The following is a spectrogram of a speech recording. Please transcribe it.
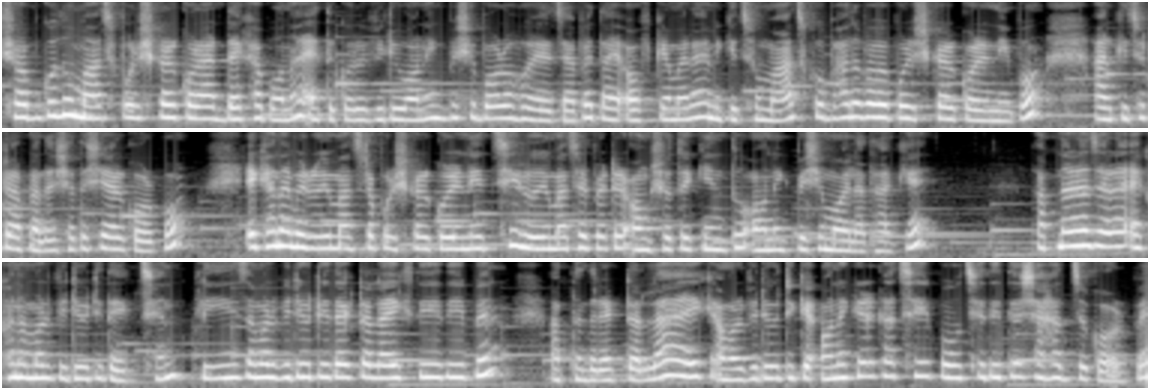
সবগুলো মাছ পরিষ্কার করার দেখাবো না, এতে করে ভিডিও অনেক বেশি বড় হয়ে যাবে, তাই অফ ক্যামেরায় আমি কিছু মাছ খুব ভালোভাবে পরিষ্কার করে নিব আর কিছুটা আপনাদের সাথে শেয়ার করব। এখানে আমি রুই মাছটা পরিষ্কার করে নিচ্ছি, রুই মাছের পেটের অংশতে কিন্তু অনেক বেশি ময়লা থাকে। আপনারা যারা এখন আমার ভিডিওটি দেখছেন প্লিজ আমার ভিডিওটিতে একটা লাইক দিয়ে দিবেন। আপনাদের একটা লাইক আমার ভিডিওটিকে অনেকের কাছেই পৌঁছে দিতে সাহায্য করবে।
